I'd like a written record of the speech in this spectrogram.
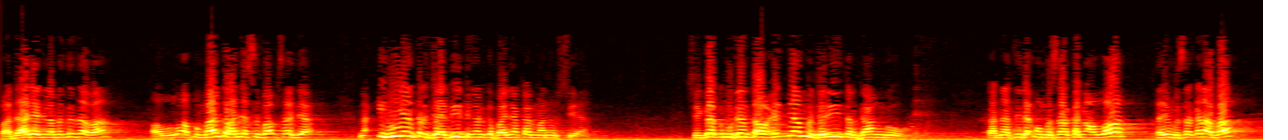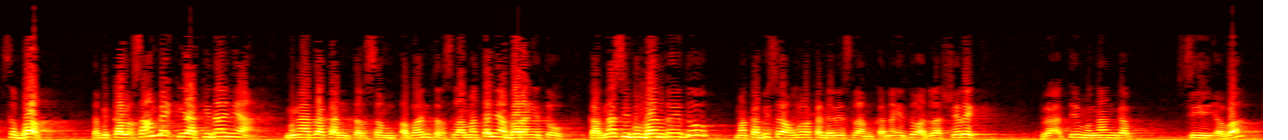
Padahal yang itu apa? Allah. Pembantu hanya sebab saja. Nah ini yang terjadi dengan kebanyakan manusia. Sehingga kemudian tauhidnya menjadi terganggu. Karena tidak membesarkan Allah, tapi membesarkan apa? Sebab. Tapi kalau sampai keyakinannya mengatakan tersem, apa, terselamatkannya barang itu karena si pembantu itu maka bisa mengeluarkan dari Islam karena itu adalah syirik berarti menganggap si apa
